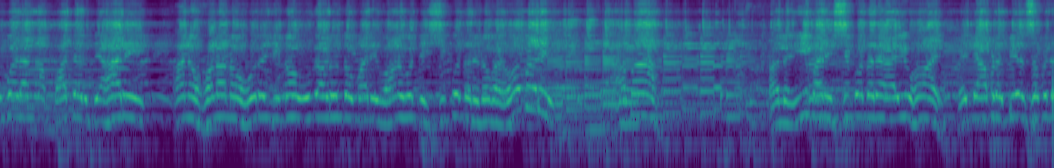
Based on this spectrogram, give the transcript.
ઉબડાના પાદર બિહારી અને હોલાનો હોરજી ન ઉગાડું તો મારી વાણવટી શિકોતર ડોકાય હો મારી! આમાં અને ઈ મારી સિકોદરે આવ્યું હોય. એટલે આપણે બે શબ્દ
